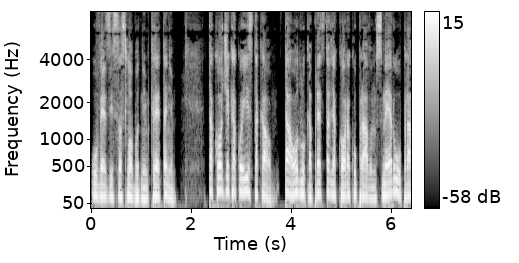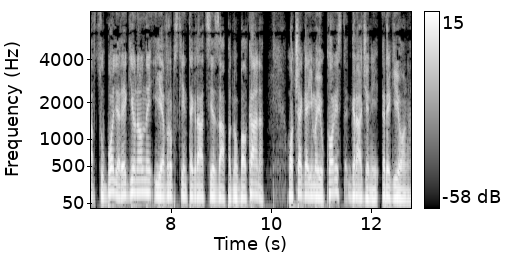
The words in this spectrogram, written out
u vezi sa slobodnim kretanjem. Takođe, kako je istakao, ta odluka predstavlja korak u pravom smeru u pravcu bolje regionalne i evropske integracije Zapadnog Balkana, od čega imaju korist građani regiona.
